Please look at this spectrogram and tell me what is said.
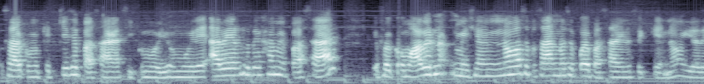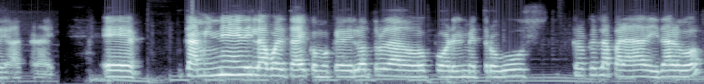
O sea, como que quise pasar así como yo muy de, a ver, déjame pasar y fue como, a ver, me dijeron, no vas a pasar, no se puede pasar y no sé qué, ¿no? Y yo de, ah, caray. Eh, caminé, di la vuelta y como que del otro lado por el metrobús, creo que es la parada de Hidalgo,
